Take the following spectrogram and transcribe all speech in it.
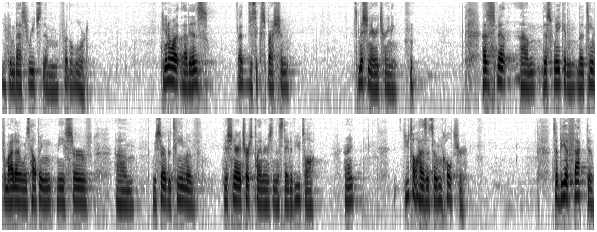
you can best reach them for the Lord. Do you know what that is? That just expression. It's missionary training. I spent um, this week, and the team from Idaho was helping me serve. Um, we served a team of missionary church planners in the state of Utah, right? Utah has its own culture. To be effective,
